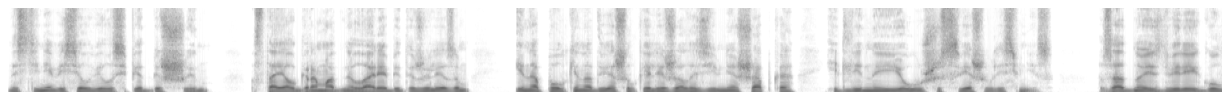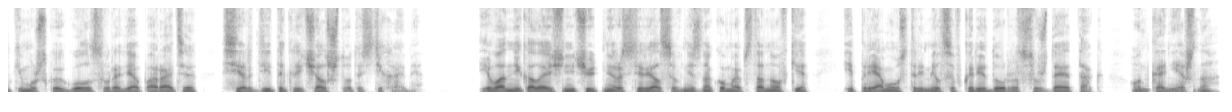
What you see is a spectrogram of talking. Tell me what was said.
на стене висел велосипед без шин, стоял громадный ларь, обитый железом, и на полке над вешалкой лежала зимняя шапка, и длинные ее уши свешивались вниз. За одной из дверей гулкий мужской голос в радиоаппарате сердито кричал что-то стихами. Иван Николаевич ничуть не растерялся в незнакомой обстановке и прямо устремился в коридор, рассуждая так. Он, конечно,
